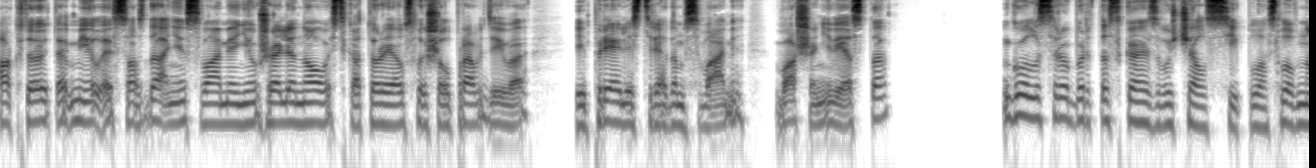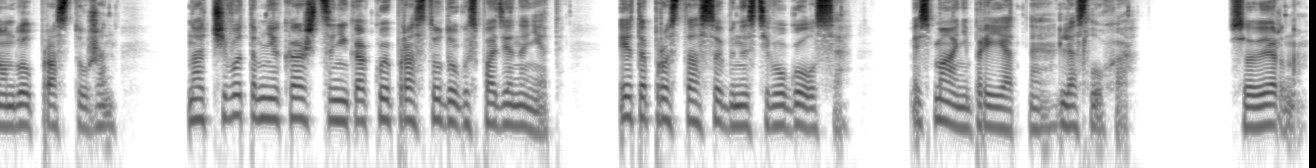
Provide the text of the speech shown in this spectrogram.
А кто это милое создание с вами? Неужели новость, которую я услышал, правдива? И прелесть рядом с вами? Ваша невеста?» Голос Роберта Ская звучал сипло, словно он был простужен. Но от чего то мне кажется, никакой простуды у господина нет. Это просто особенность его голоса. Весьма неприятная для слуха. «Все верно».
